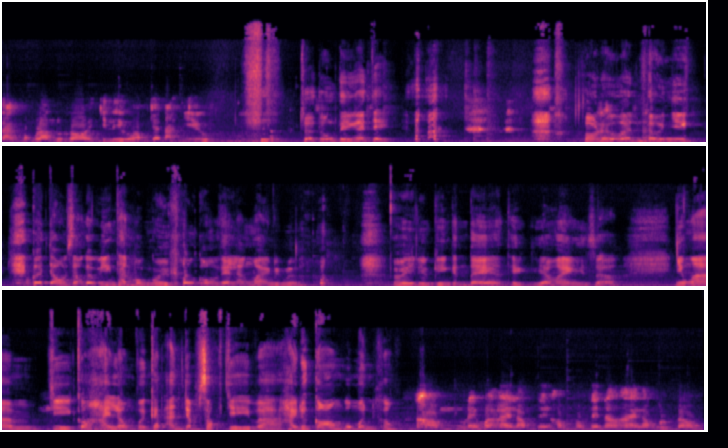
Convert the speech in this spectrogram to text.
tặng một lần được rồi chị liễu không cho tặng nhiều. Trời tốn tiền hả chị. Phụ nữ mình tự nhiên có chồng xong cái biến thành một người không còn thể lãng mạn được nữa. Vì điều kiện kinh tế thì man như sợ nhưng mà chị có hài lòng với cách anh chăm sóc chị và hai đứa con của mình không không nếu mà hài lòng thì không không thể nào hài lòng được đâu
